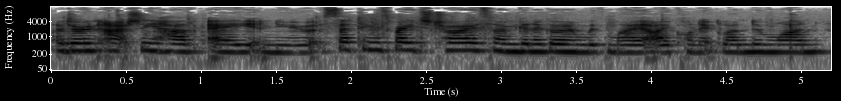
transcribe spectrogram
I don't actually have a new setting spray to try so I'm going to go in with my Iconic London one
